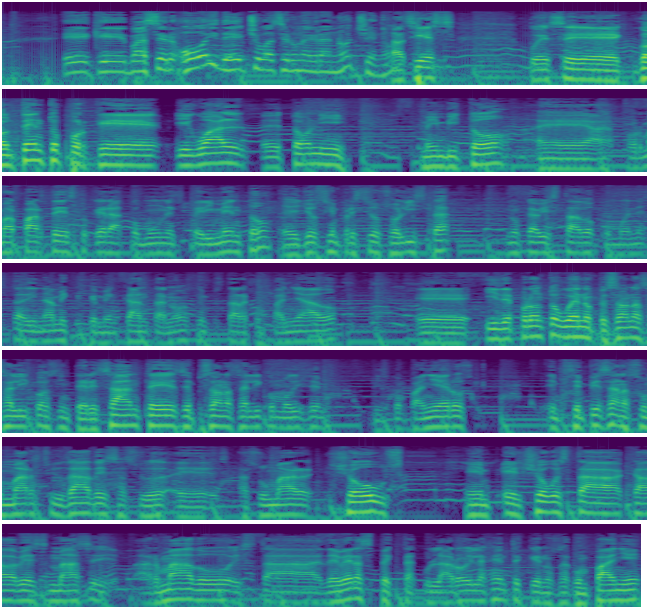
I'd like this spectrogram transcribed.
eh, que va a ser hoy, de hecho va a ser una gran noche, ¿no? Así es. Pues eh, contento porque igual eh, Tony me invitó eh, a formar parte de esto que era como un experimento. Eh, yo siempre he sido solista, nunca había estado como en esta dinámica que me encanta, ¿no? Siempre estar acompañado. Y de pronto, bueno, empezaron a salir cosas interesantes, empezaron a salir, como dicen mis compañeros, em- se empiezan a sumar ciudades, a, eh, a sumar shows. Em, el show está cada vez más eh, armado, está de veras espectacular. Hoy la gente que nos acompañe,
